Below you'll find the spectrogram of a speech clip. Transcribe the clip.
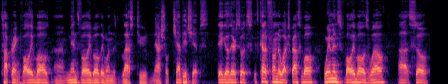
top ranked volleyball, um, men's volleyball. They won the last two national championships. They go there, so it's it's kind of fun to watch basketball. Women's volleyball as well. Uh, so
